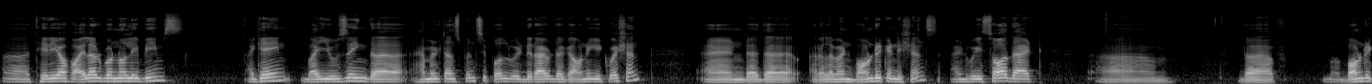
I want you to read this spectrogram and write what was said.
uh, theory of Euler-Bernoulli beams. Again by using the Hamilton's principle we derived the governing equation and uh, the relevant boundary conditions. And we saw that um, the boundary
